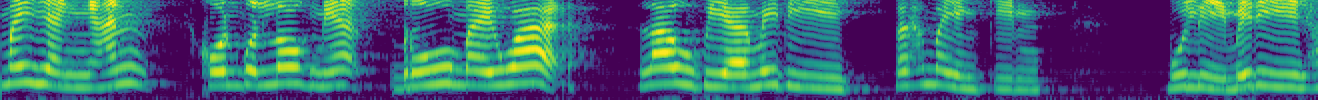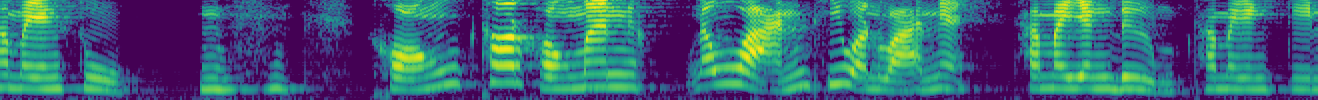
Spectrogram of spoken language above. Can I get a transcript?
ไม่อย่างนั้นคนบนโลกเนี้ยรู้ไหมว่าเหล้าเบียร์ไม่ดี แล้วทำไมยังกิน บุหรี่ไม่ดีทำไมยังสูบ ของทอดของมันน้ำหวานที่หวานๆเนี่ยทำไมยังดื่มทำไมยังกิน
